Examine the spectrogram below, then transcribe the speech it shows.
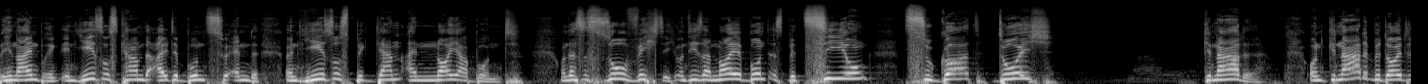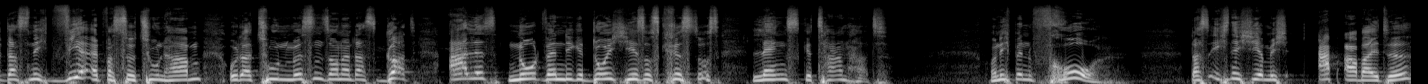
hineinbringt. In Jesus kam der alte Bund zu Ende und Jesus begann ein neuer Bund. Und das ist so wichtig. Und dieser neue Bund ist Beziehung zu Gott durch Gnade. Und Gnade bedeutet, dass nicht wir etwas zu tun haben oder tun müssen, sondern dass Gott alles Notwendige durch Jesus Christus längst getan hat. Und ich bin froh, dass ich nicht hier mich abarbeite,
